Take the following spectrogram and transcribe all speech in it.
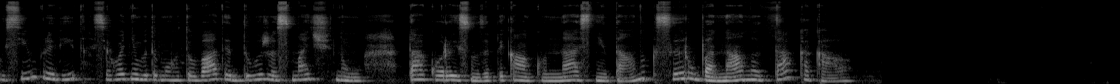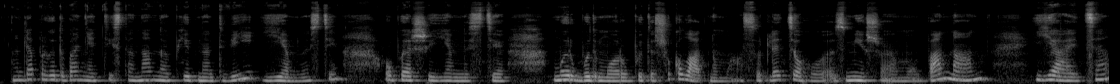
Усім привіт! Сьогодні будемо готувати дуже смачну та корисну запіканку на сніданок сиру, банану та какао. Для приготування тіста нам необхідно дві ємності. У першій ємності ми будемо робити шоколадну масу. Для цього змішуємо банан, яйця,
